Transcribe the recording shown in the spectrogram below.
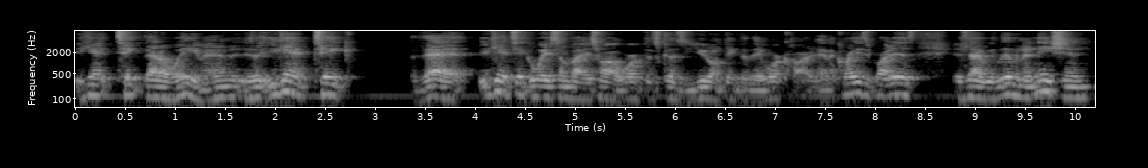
you can't take that away, man. You can't take that. You can't take away somebody's hard work just because you don't think that they work hard. And the crazy part is, is that we live in a nation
